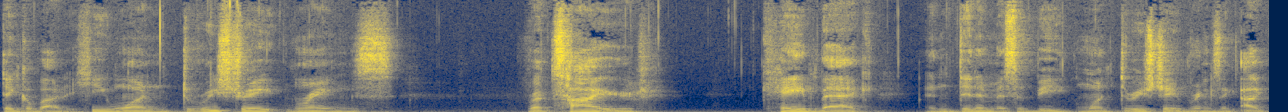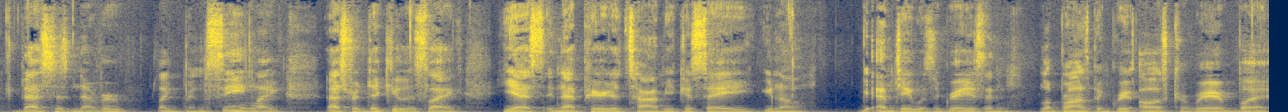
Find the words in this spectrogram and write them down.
think about it, he won three straight rings, retired, came back, and didn't miss a beat. Won three straight rings. Like, that's just never like been seen. Like that's ridiculous. Like yes, in that period of time, you could say you know MJ was the greatest, and LeBron's been great all his career, but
